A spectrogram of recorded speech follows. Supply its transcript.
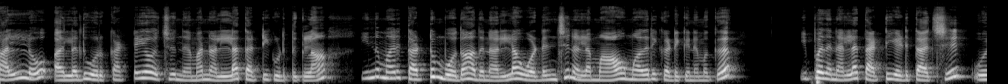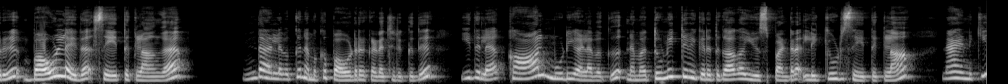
கல்லோ அல்லது ஒரு கட்டையோ வச்சு இந்த மாதிரி நல்லா தட்டி கொடுத்துக்கலாம். இந்த மாதிரி தட்டும் போதும் அது நல்லா உடஞ்சி நல்லா மாவு மாதிரி கிடைக்கும் நமக்கு. இப்போ இதை நல்லா தட்டி எடுத்தாச்சு. ஒரு பவுலில் இதை சேர்த்துக்கலாங்க. இந்த அளவுக்கு நமக்கு பவுடர் கிடச்சிருக்குது. இதில் கால் மூடி அளவுக்கு நம்ம துணி துவைக்கிறதுக்காக யூஸ் பண்ணுற லிக்யூட் சேர்த்துக்கலாம். நான் இன்றைக்கி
